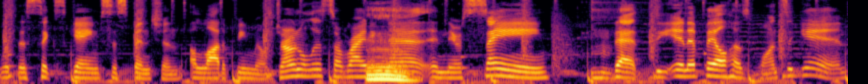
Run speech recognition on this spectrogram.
with the six game suspension. A lot of female journalists are writing Mm. that, and they're saying mm-hmm. that the NFL has once again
